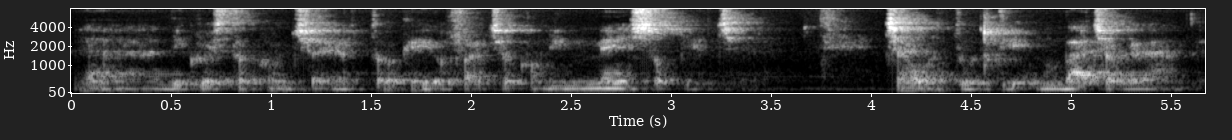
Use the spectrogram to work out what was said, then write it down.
eh, di questo concerto che io faccio con immenso piacere. Ciao a tutti, un bacio grande.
